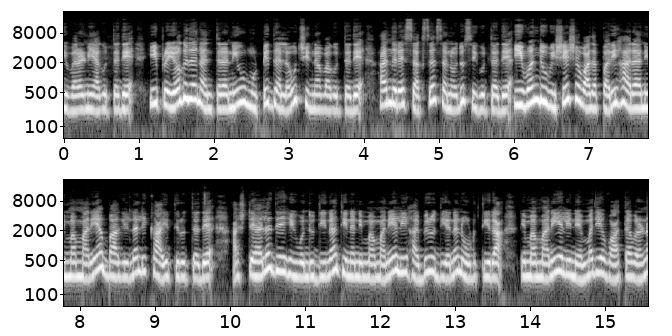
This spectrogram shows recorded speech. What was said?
ನಿವಾರಣೆಯಾಗುತ್ತದೆ. ಈ ಪ್ರಯೋಗದ ನಂತರ ನೀವು ಮುಟ್ಟಿದ್ದೆಲ್ಲವೂ ಚಿನ್ನವಾಗುತ್ತದೆ. ಅಂದರೆ ಸಕ್ಸಸ್ ಅನ್ನೋದು ಸಿಗುತ್ತದೆ. ಈ ಒಂದು ವಿಶೇಷವಾದ ಪರಿಹಾರ ನಿಮ್ಮ ಮನೆಯ ಬಾಗಿಲಿನಲ್ಲಿ ಕಾಯುತ್ತಿರುತ್ತದೆ. ಅಷ್ಟೇ ಅಲ್ಲದೆ ಈ ಒಂದು ದಿನ ದಿನ ನಿಮ್ಮ ಮನೆಯಲ್ಲಿ ಅಭಿವೃದ್ಧಿಯನ್ನು ನೋಡುತ್ತೀರಾ? ನಿಮ್ಮ ಮನೆಯಲ್ಲಿ ನೆಮ್ಮದಿಯ ವಾತಾವರಣ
